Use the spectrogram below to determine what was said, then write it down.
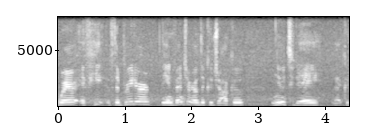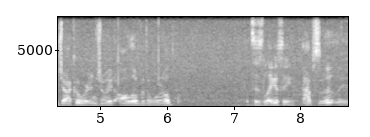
where if he, if the breeder, the inventor of the Kujaku, knew today that Kujaku were enjoyed all over the world? That's his legacy. Absolutely.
